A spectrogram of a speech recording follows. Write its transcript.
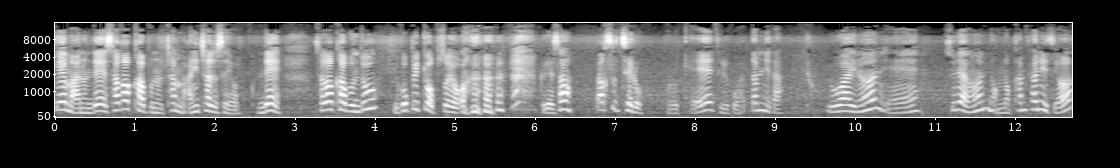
꽤 많은데 사각 화분을 참 많이 찾으세요. 근데 사각 화분도 이것밖에 없어요. 그래서 박스채로 이렇게 들고 왔답니다. 요 아이는 예, 수량은 넉넉한 편이죠.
